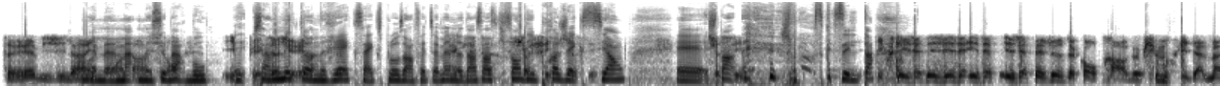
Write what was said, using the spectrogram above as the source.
très vigilants. Oui, mais M. Barbeau, euh, ça m'étonnerait que ça explose en fin de semaine, dans le sens qu'ils font des projections. Euh, je, pense, je pense que c'est le temps. Écoutez, j'essaie juste de comprendre, puis moi également,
